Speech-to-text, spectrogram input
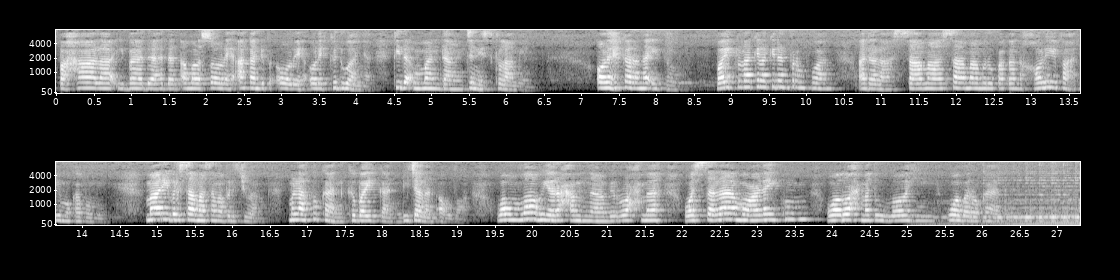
pahala ibadah dan amal soleh akan diperoleh oleh keduanya, tidak memandang jenis kelamin. Oleh karena itu, baik laki-laki dan perempuan adalah sama-sama merupakan khalifah di muka bumi. Mari bersama-sama berjuang melakukan kebaikan di jalan Allah. Wallahu yarhamna birrahmah. Wassalamualaikum warahmatullahi wabarakatuh.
